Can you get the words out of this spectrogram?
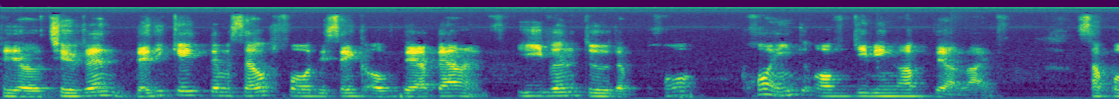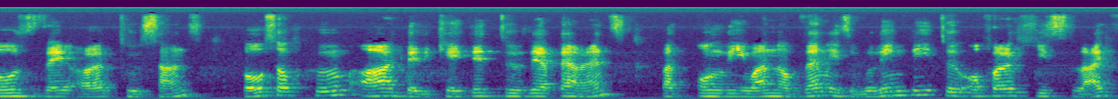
Filial children dedicate themselves for the sake of their parents, even to the po- point of giving up their life. Suppose they are two sons, both of whom are dedicated to their parents, but only one of them is willingly to offer his life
